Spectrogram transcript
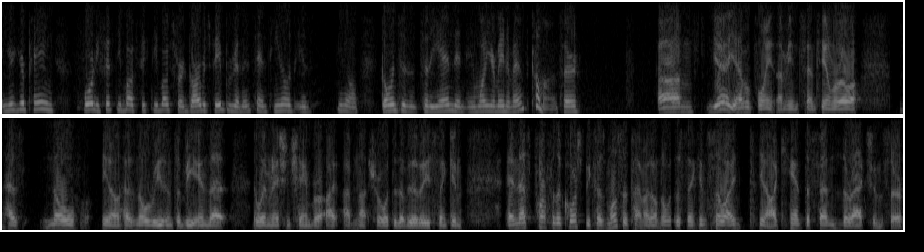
You're you're paying forty, fifty bucks, sixty bucks for a garbage pay per view, and then Santino is, is you know going to the to the end in, in one of your main events. Come on, sir. Um, yeah, you have a point. I mean, Santino Marella has no, you know, has no reason to be in that elimination chamber. I, I'm not sure what the WWE is thinking, and that's par for the course because most of the time I don't know what they're thinking. So I, you know, I can't defend their actions, sir.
